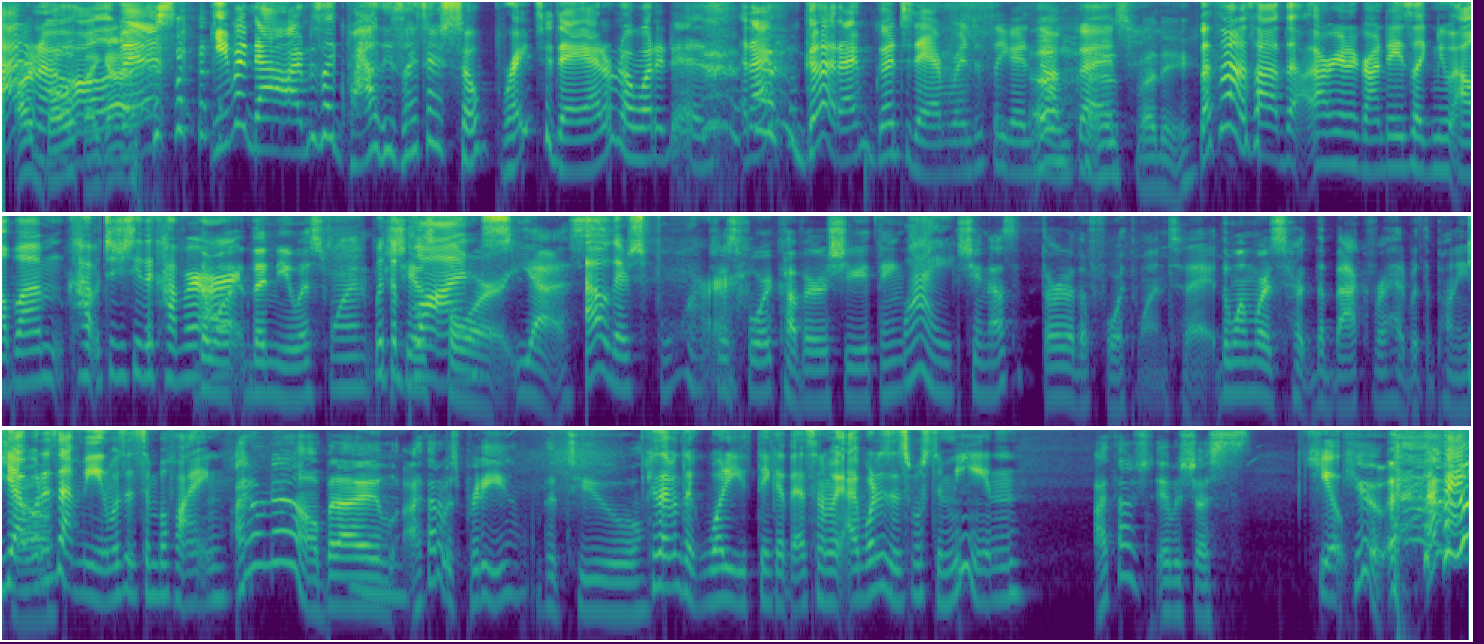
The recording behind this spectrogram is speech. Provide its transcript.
I don't or know both, all I guess. of it. Even now, I'm just like, wow, these lights are so bright today. I don't know what it is, and I'm good. I'm good today, everyone. Just so you guys know, oh, I'm good. That's funny. That's when I saw the Ariana Grande's like new album. Did you see the cover The, art? one, the newest one With the she has four. Yes. oh, there's four. There's four covers. She think Why? she announced the third or the fourth one today. The one where it's her the back of her head with the ponytail. yeah, what does that mean? Was it simplifying? I don't know, but I Hmm. I thought it was pretty. The two. Because I was like, what do you think of this? And I'm like, what is this supposed to mean? I thought it was just Cute. cute. I think so too.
